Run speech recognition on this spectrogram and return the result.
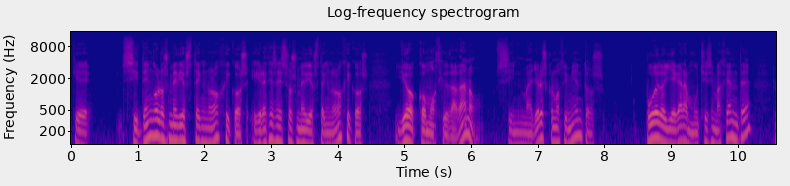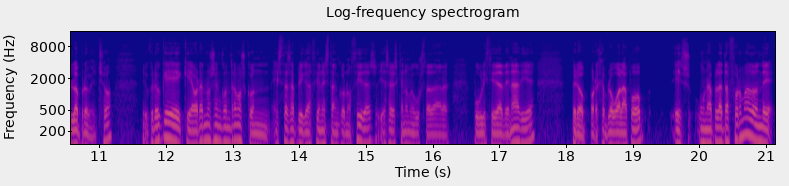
que si tengo los medios tecnológicos y gracias a esos medios tecnológicos yo como ciudadano, sin mayores conocimientos, puedo llegar a muchísima gente, lo aprovecho. Yo creo que, que, ahora nos encontramos con estas aplicaciones tan conocidas. Ya sabes que no me gusta dar publicidad de nadie, pero por ejemplo Wallapop es una plataforma donde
